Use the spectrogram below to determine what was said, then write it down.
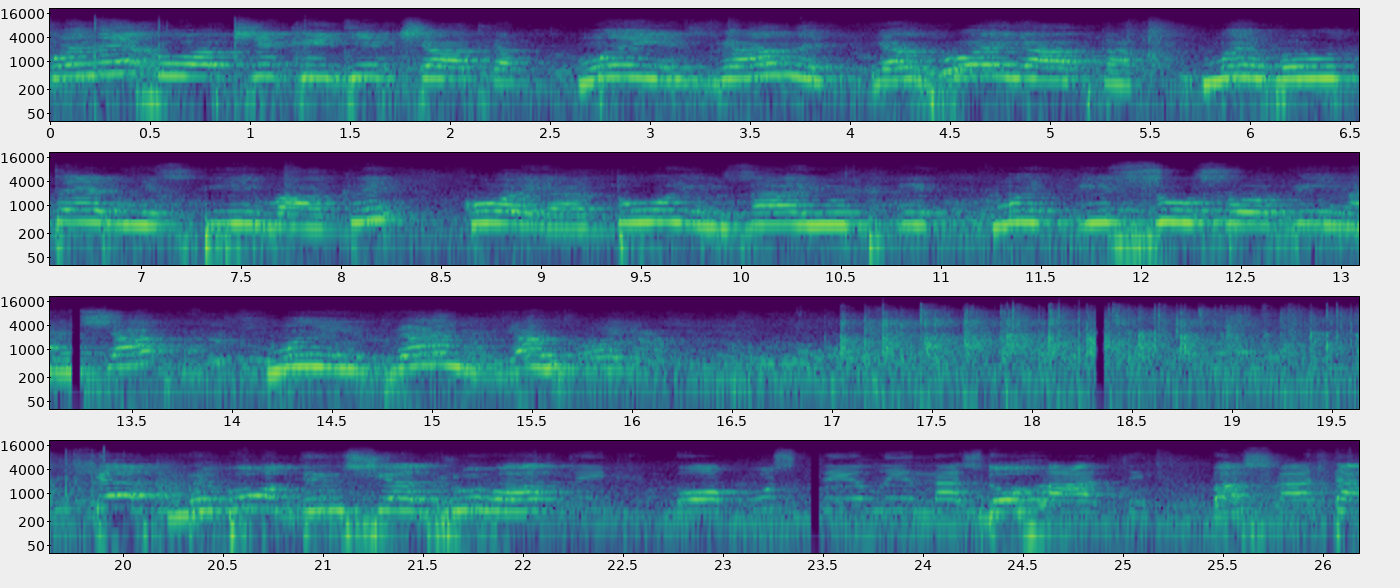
Мене хлопчики, дівчатка, ми різдвяни, як горятка. Ми велтерні співаки, колядуєм залюбки. Ми Ісусові нащадка, ми як горятка. Ще ми будем щедрувати, бо пустили нас до хати. Ваша хата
